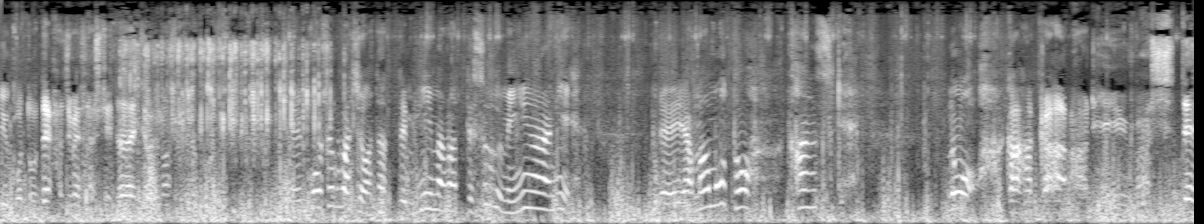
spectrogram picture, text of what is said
いうことで始めさせていただいております。けども、えー高速橋を渡って右に曲がってすぐ右側に、えー山本勘介の墓がありまして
